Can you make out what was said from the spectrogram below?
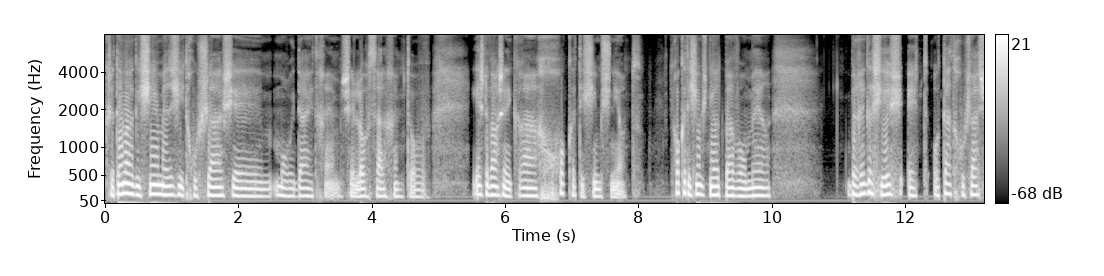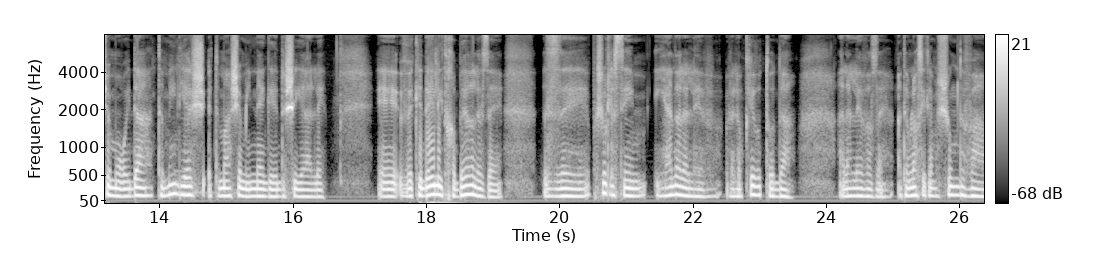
כשאתם מרגישים איזושהי תחושה שמורידה אתכם, שלא עושה לכם טוב, יש דבר שנקרא חוק ה-90 שניות. חוק ה-90 שניות בא ואומר, ברגע שיש את אותה תחושה שמורידה, תמיד יש את מה שמנגד שיעלה. אה, וכדי להתחבר לזה, זה פשוט לשים יד על הלב ולהכיר תודה על הלב הזה. אתם לא עשיתם שום דבר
